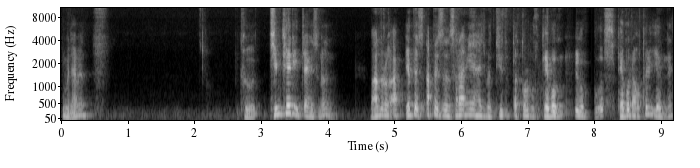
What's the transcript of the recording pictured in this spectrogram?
뭐냐면 그 짐 캐리 입장에서는 마누라가 앞, 옆에서, 앞에서 사랑해 하지만 뒤도 딱 돌아보고 대본 읽어보고 대본하고 틀리겠네.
